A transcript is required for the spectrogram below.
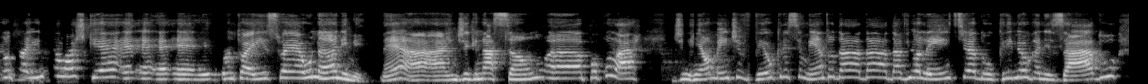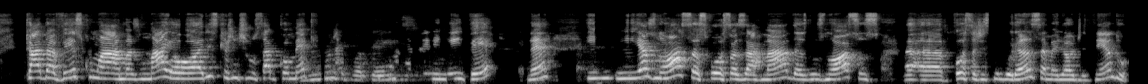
quanto a isso, eu acho que é, é, é, é, quanto a isso é unânime, né? A, a indignação uh, popular de realmente ver o crescimento da, da, da, violência, do crime organizado, cada vez com armas maiores, que a gente não sabe como é que Muito ninguém vê, né? E, e, as nossas forças armadas, os nossos uh, forças de segurança, melhor dizendo,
